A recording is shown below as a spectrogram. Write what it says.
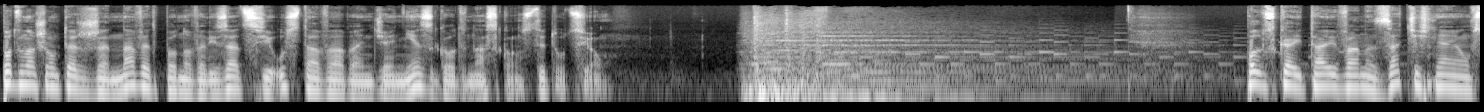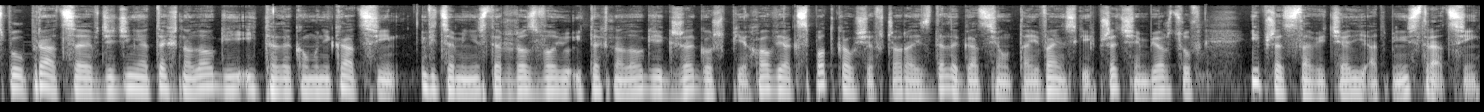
Podnoszą też, że nawet po nowelizacji ustawa będzie niezgodna z konstytucją. Polska i Tajwan zacieśniają współpracę w dziedzinie technologii i telekomunikacji. Wiceminister rozwoju i technologii Grzegorz Piechowiak spotkał się wczoraj z delegacją tajwańskich przedsiębiorców i przedstawicieli administracji.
